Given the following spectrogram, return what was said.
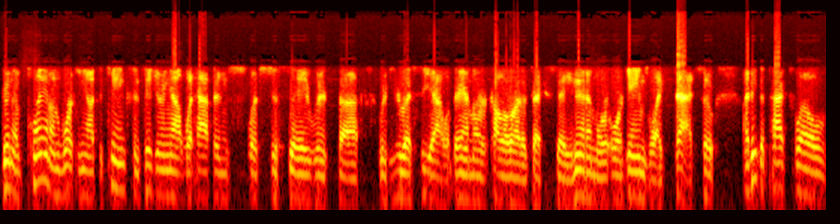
going to plan on working out the kinks and figuring out what happens. Let's just say with uh, with USC, Alabama, or Colorado, Texas A&M, or or games like that. So I think the Pac-12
